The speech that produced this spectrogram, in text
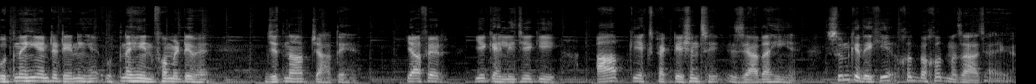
उतने ही एंटरटेनिंग है, उतने ही इन्फॉर्मेटिव है, जितना आप चाहते हैं। या फिर ये कह लीजिए कि आपकी एक्सपेक्टेशन से ज़्यादा ही है। सुन के देखिए, खुद ब खुद मज़ा आ जाएगा।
